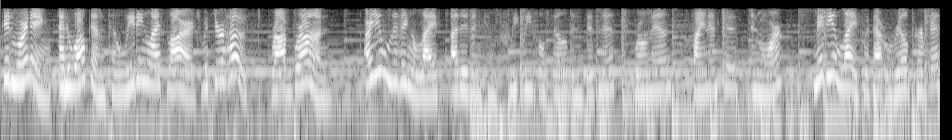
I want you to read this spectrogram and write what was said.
Good morning and welcome to Leading Life Large with your host, Rob Braun. Are you living a life other than completely fulfilled in business, romance, finances, and more? Maybe a life without real purpose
